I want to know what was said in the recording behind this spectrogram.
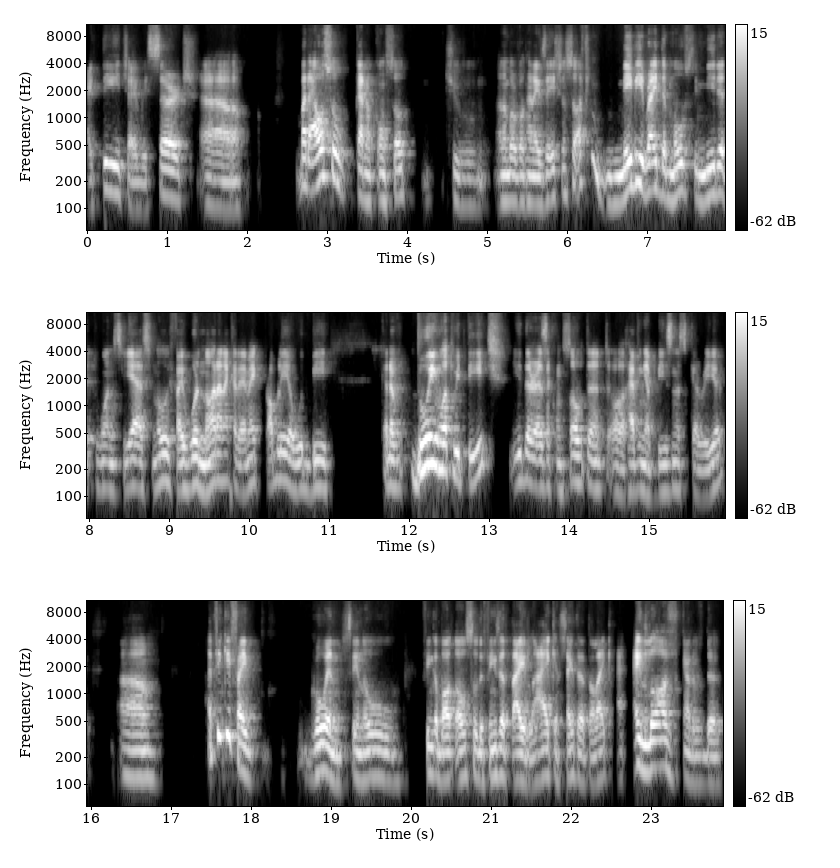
I teach, I research, uh, but I also kind of consult to a number of organizations. So I think maybe right the most immediate ones, yes. No, if I were not an academic, probably I would be kind of doing what we teach, either as a consultant or having a business career. Um, I think if I go and say no, think about also the things that I like and sector that I like. I, I love kind of the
